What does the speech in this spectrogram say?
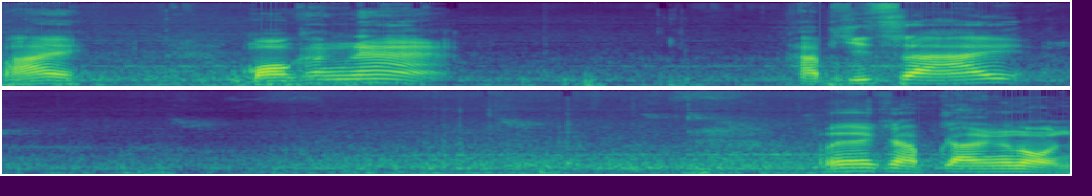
ไป มองข้างหน้า ขับชิดซ้ายไม่ให้กลับกลางถนน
